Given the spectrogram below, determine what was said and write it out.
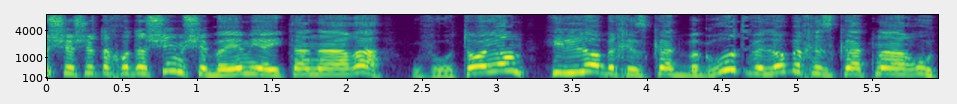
ששת החודשים שבהם היא הייתה נערה, ובאותו יום היא לא בחזקת בגרות ולא בחזקת נערות,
